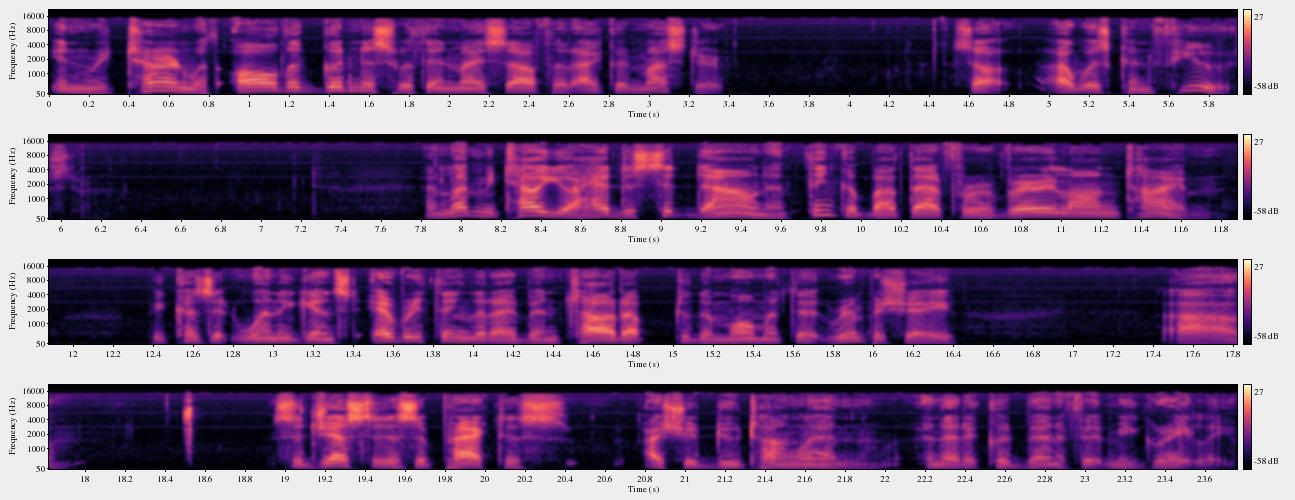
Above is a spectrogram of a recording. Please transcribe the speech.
in return, with all the goodness within myself that I could muster. So I was confused. And let me tell you, I had to sit down and think about that for a very long time because it went against everything that I'd been taught up to the moment that Rinpoche uh, suggested as a practice I should do Tonglen and that it could benefit me greatly.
